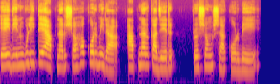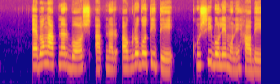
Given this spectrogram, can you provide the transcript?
এই দিনগুলিতে আপনার সহকর্মীরা আপনার কাজের প্রশংসা করবে এবং আপনার বস আপনার অগ্রগতিতে খুশি বলে মনে হবে।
